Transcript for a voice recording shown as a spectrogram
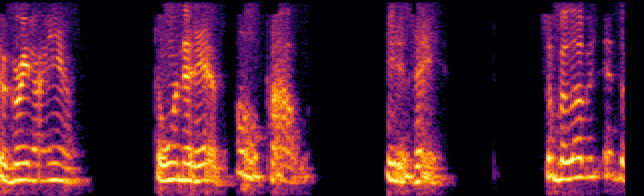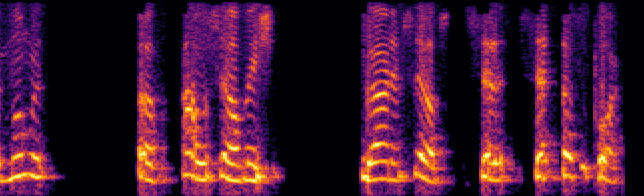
the great I am, the one that has all power in his hand. So, beloved, at the moment of our salvation, God himself set, set us apart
